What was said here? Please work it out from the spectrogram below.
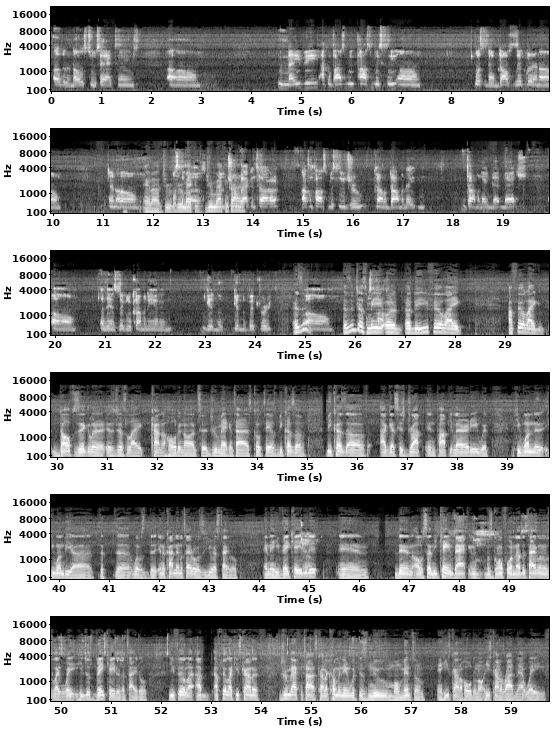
other than those two tag teams, um, maybe I can possibly possibly see um, what's his name, Dolph Ziggler and um and um and uh, Drew Drew, Mac- uh, Drew McIntyre. Drew McIntyre. I can possibly see Drew kind of dominating dominating that match, um, and then Ziggler coming in and getting the getting the victory. Is it um, is it just me, or, or do you feel like I feel like Dolph Ziggler is just like kind of holding on to Drew McIntyre's coattails because of because of I guess his drop in popularity with he won the he won the uh the the what was the Intercontinental title or was the US title? And then he vacated yeah. it and then all of a sudden he came back and was going for another title and it was like wait he just vacated a title. You feel like I I feel like he's kind of Drew McIntyre is kind of coming in with this new momentum and he's kind of holding on. He's kind of riding that wave.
